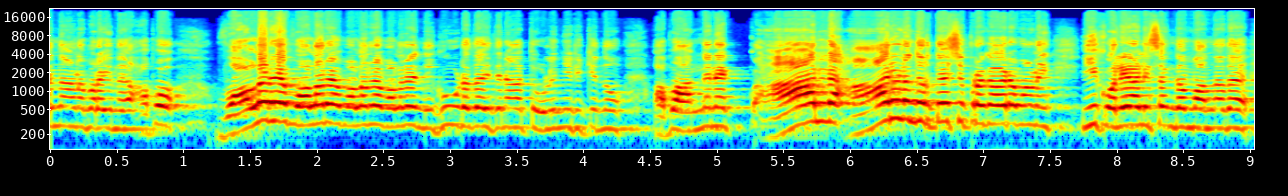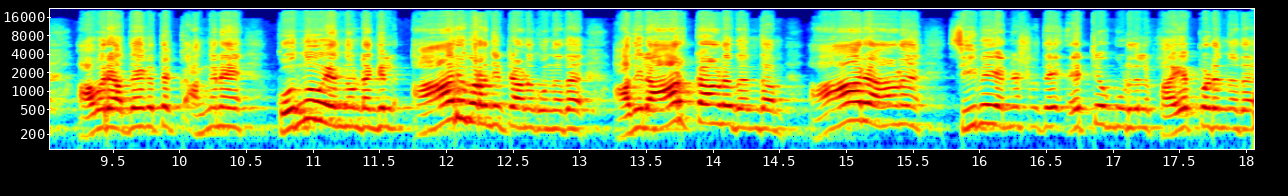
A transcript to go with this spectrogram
എന്നാണ് പറയുന്നത്. അപ്പോൾ വളരെ വളരെ വളരെ വളരെ നിഗൂഢത ഇതിനകത്ത് ഒളിഞ്ഞിരിക്കുന്നു. അപ്പോൾ അങ്ങനെ ആരുടെ ആരുടെ നിർദ്ദേശപ്രകാരമാണ് ഈ കൊലയാളി സംഘം വന്നത്? അവർ അദ്ദേഹത്തെ അങ്ങനെ കൊന്നു എന്നുണ്ടെങ്കിൽ ആര് പറഞ്ഞിട്ടാണ് കൊന്നത്? അതിൽ ആർക്കാണ് ബന്ധം? ആരാണ് സി ബി ഐ അന്വേഷണത്തെ ഏറ്റവും കൂടുതൽ ഭയപ്പെടുന്നത്?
